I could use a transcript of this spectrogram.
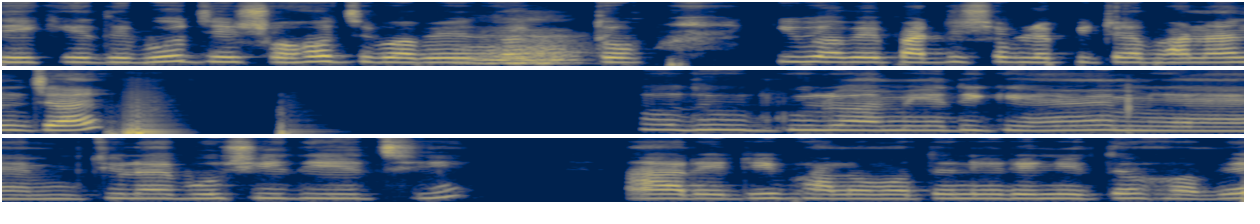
দেখে দেব যে সহজভাবে একদম কীভাবে পাটিসাপলা পিঠা বানানো যায়। দুধগুলো আমি এদিকে চুলায় বসিয়ে দিয়েছি। আর এটি ভালো মতো নেড়ে নিতে হবে।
